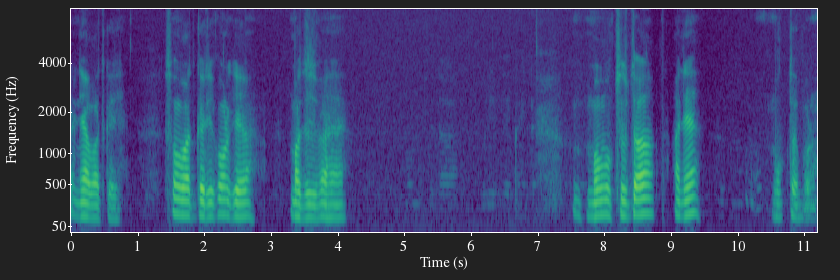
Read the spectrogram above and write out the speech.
અને વાત કરી. શું વાત કરી? કોણ કે? મધુજમાં હે. મુમુક્ષુતા અને મુક્તપણું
